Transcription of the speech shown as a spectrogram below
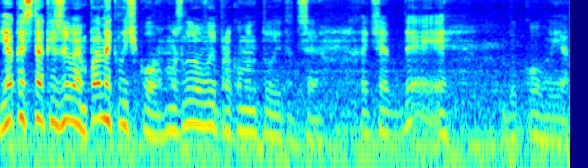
Якось так і живемо. Пане Кличко, можливо, ви прокоментуєте це. Хоча де, я, до кого я.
